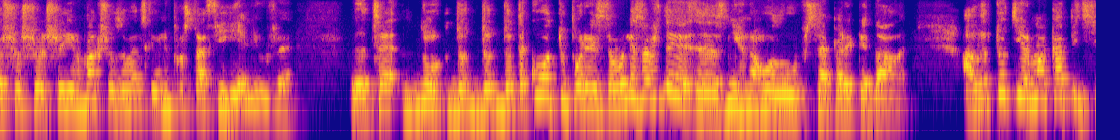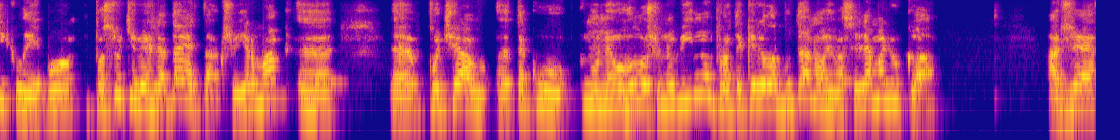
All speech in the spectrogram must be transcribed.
е, що, що, що Єрмак, що Зеленський, вони просто офігелі вже. Е, Це ну, до, до, до такого тупориства вони завжди е, з ніг на голову все перекидали. Але тут Єрмака підсікли, бо по суті виглядає так, що Єрмак е, е, почав е, таку ну, неоголошену війну проти Кирила Буданова і Василя Малюка. Адже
